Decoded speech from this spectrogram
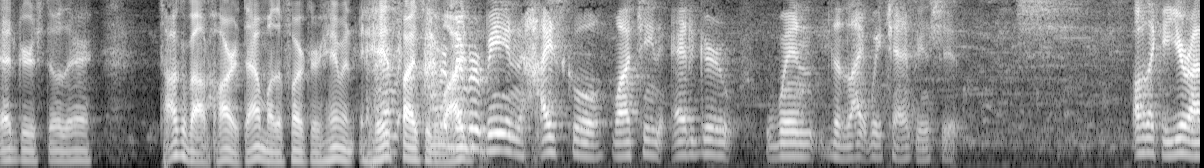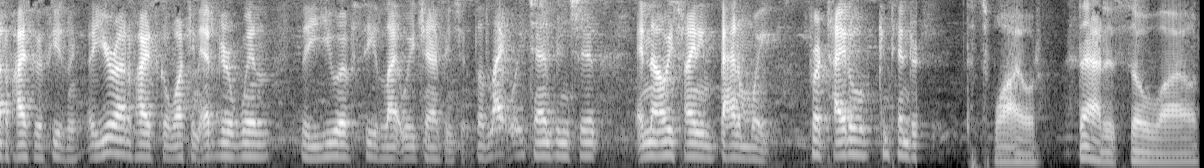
Edgar is still there. Talk about heart, that motherfucker. Him and his I, fights with I Wide. remember being in high school watching Edgar win the lightweight championship. I was like a year out of high school, excuse me. A year out of high school watching Edgar win the UFC lightweight championship. The lightweight championship, and now he's fighting bantamweight for a title contendership. That's wild. That is so wild.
